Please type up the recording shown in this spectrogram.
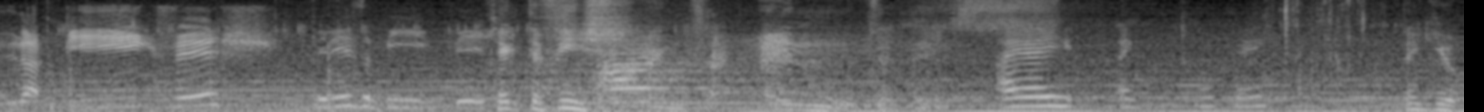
Is it a big fish? it is a big fish. Take the fish. Time to end this. I, I, I, okay. Thank you.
